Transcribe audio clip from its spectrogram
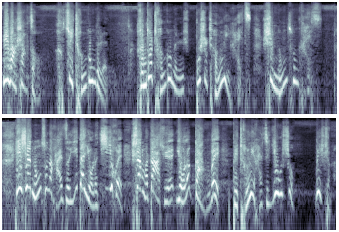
越往上走，最成功的人，很多成功的人是不是城里孩子，是农村孩子。一些农村的孩子一旦有了机会，上了大学，有了岗位，比城里孩子优秀。为什么？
